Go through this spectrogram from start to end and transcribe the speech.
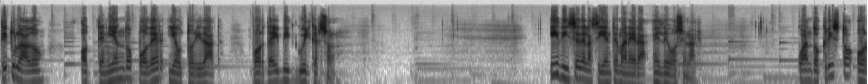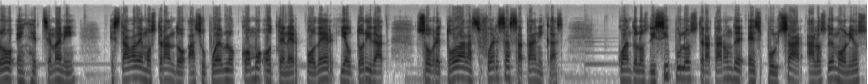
titulado Obteniendo Poder y Autoridad por David Wilkerson. Y dice de la siguiente manera el devocional. Cuando Cristo oró en Getsemaní, estaba demostrando a su pueblo cómo obtener poder y autoridad sobre todas las fuerzas satánicas. Cuando los discípulos trataron de expulsar a los demonios,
